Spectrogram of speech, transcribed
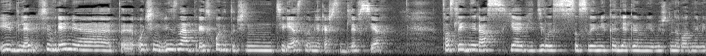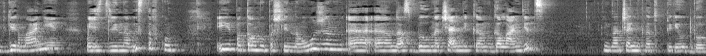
И для все время это очень, не знаю, происходит очень интересно, мне кажется, для всех. Последний раз я виделась со своими коллегами международными в Германии. Мы ездили на выставку. И потом мы пошли на ужин. Э, э, у нас был начальником голландец. Начальник на тот период был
